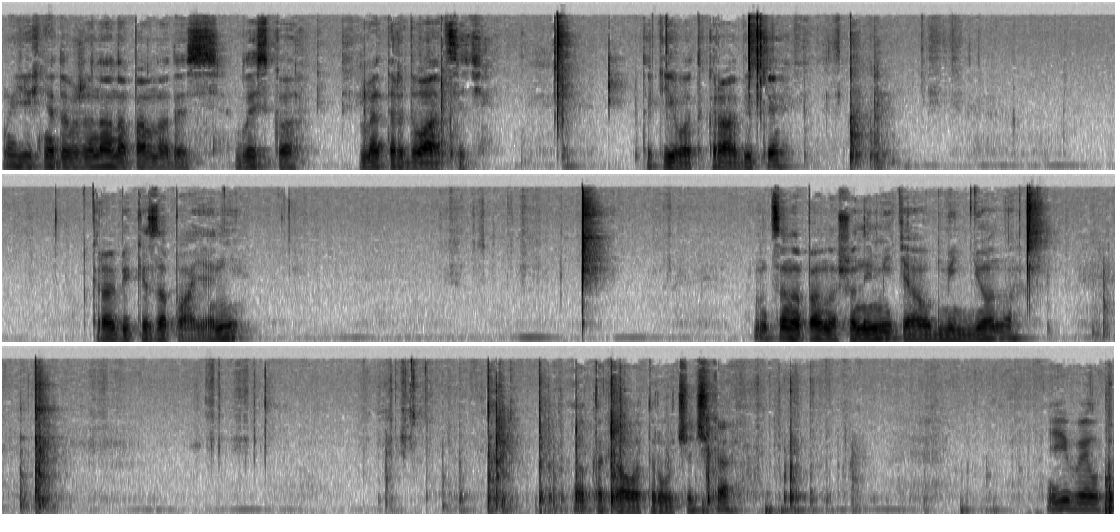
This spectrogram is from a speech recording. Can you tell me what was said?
Ну, їхня довжина, напевно, десь близько метр двадцять. Такі от крабіки. Крабіки запаяні. Ну, це, напевно, що не мідь, а обміньона. Ось така от ручечка. І вилка.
